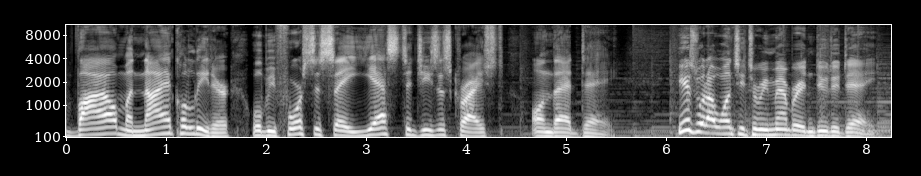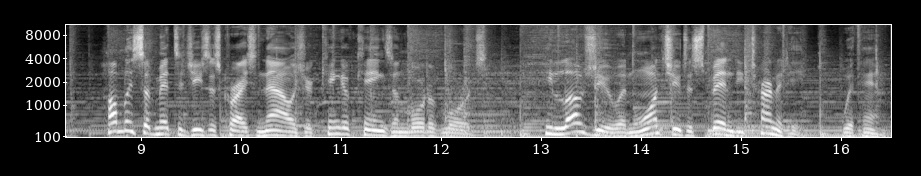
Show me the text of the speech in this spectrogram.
vile, maniacal leader will be forced to say yes to Jesus Christ on that day. Here's what I want you to remember and do today humbly submit to Jesus Christ now as your King of Kings and Lord of Lords. He loves you and wants you to spend eternity with Him.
